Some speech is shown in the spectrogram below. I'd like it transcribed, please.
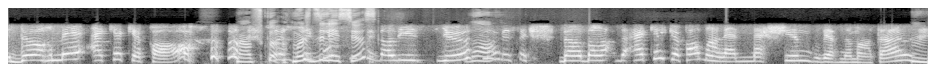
dormait à quelque part. En tout cas, moi je dis les cieux. C'est dans les cieux, mais c'est dans, à quelque part dans la machine gouvernementale. Hmm.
